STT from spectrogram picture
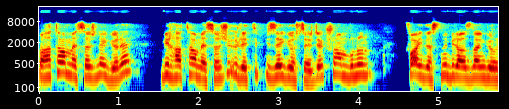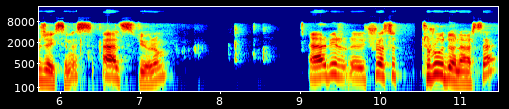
Ve hata mesajına göre bir hata mesajı üretip bize gösterecek. Şu an bunun faydasını birazdan göreceksiniz. Else diyorum. Eğer bir e, şurası true dönerse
